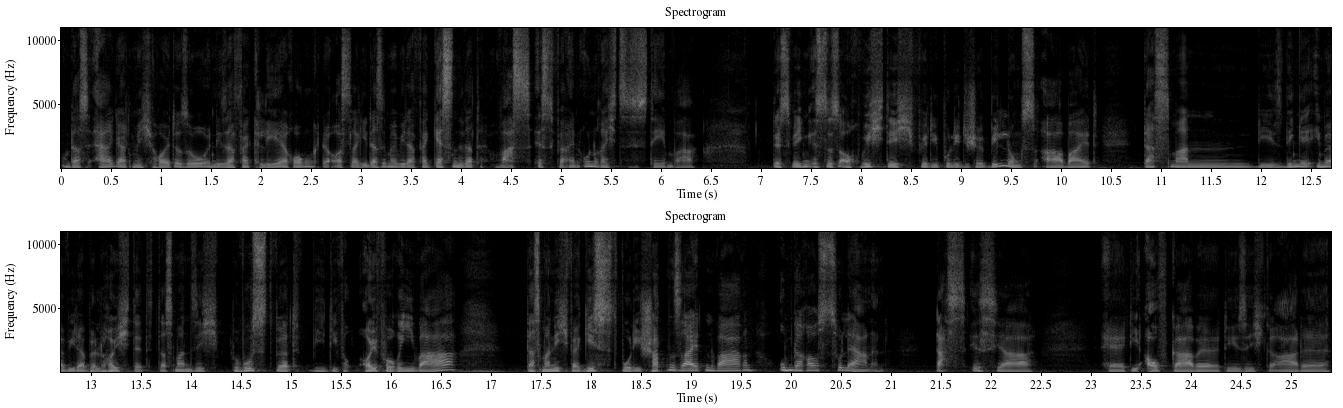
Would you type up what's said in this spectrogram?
und das ärgert mich heute so in dieser Verklärung der Ostalgie, dass immer wieder vergessen wird, was es für ein Unrechtssystem war. Deswegen ist es auch wichtig für die politische Bildungsarbeit, dass man die Dinge immer wieder beleuchtet, dass man sich bewusst wird, wie die Euphorie war, dass man nicht vergisst, wo die Schattenseiten waren, um daraus zu lernen. Das ist ja äh, die Aufgabe, die sich gerade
